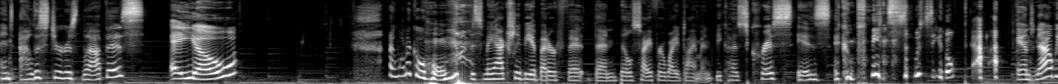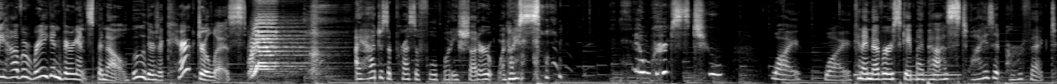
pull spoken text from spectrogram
and Alastor is Lapis? Ayo. I want to go home. this may actually be a better fit than Bill Cipher White Diamond because Chris is a complete sociopath. And now we have a Reagan variant Spinel. Ooh, there's a character list. I had to suppress a full body shudder when I saw it works too. Why? Why? Can I never escape my past? Why is it perfect?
